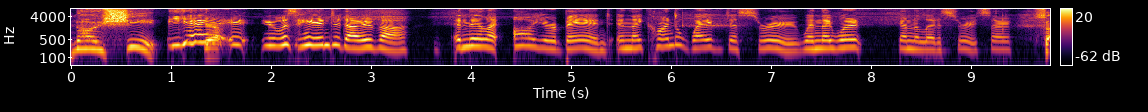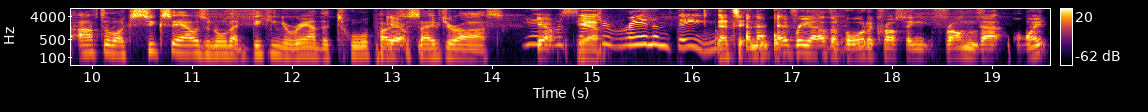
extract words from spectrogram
No shit. Yeah, Yeah. It, it was handed over. And they're like, oh, you're a band. And they kind of waved us through when they weren't going to let us through. So, So after like six hours and all that dicking around, the tour poster Yeah. saved your ass. yeah, Yeah. it was such Yeah. a random thing. That's it. And then every other border crossing from that point,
